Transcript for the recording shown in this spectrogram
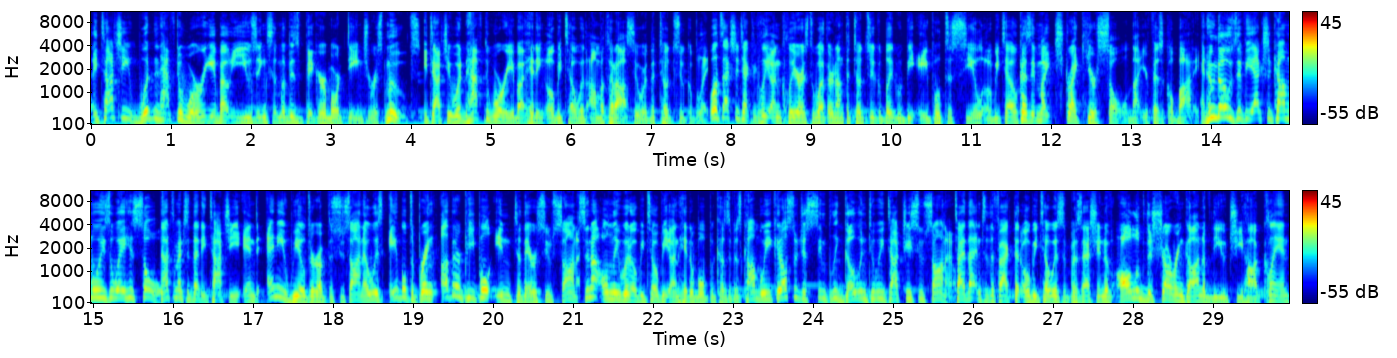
Itachi wouldn't have to worry about using some of his bigger, more dangerous moves. Itachi wouldn't have to worry about hitting Obito with Amaterasu or the Totsuka Blade. Well, it's actually technically unclear as to whether or not the Totsuka Blade would be able to seal Obito, because it might strike your soul, not your physical body. And who knows if he actually Kamui's away his soul. Not to mention that Itachi and any wielder of the Susanoo is able to bring other people into their Susanoo. So not only would Obito be unhittable because of his Kamui, he could also just simply go into Itachi's Susanoo. Tie that into the fact that Obito is in possession of all of the Sharingan of the Uchiha clan,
